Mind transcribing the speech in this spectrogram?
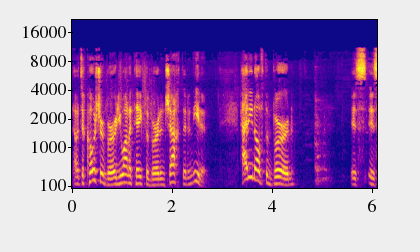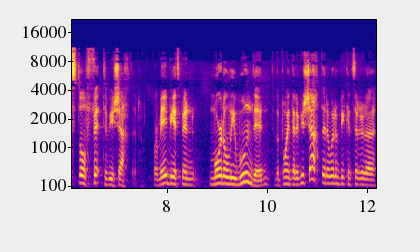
Now it's a kosher bird. You want to take the bird and shecht it and eat it. How do you know if the bird is, is still fit to be shechted? Or maybe it's been mortally wounded to the point that if you shecht it, it wouldn't be considered a,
